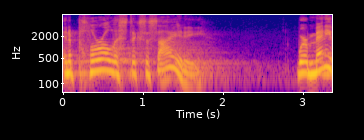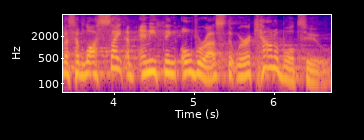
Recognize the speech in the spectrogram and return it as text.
in a pluralistic society where many of us have lost sight of anything over us that we're accountable to.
